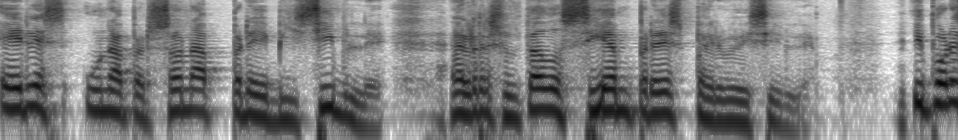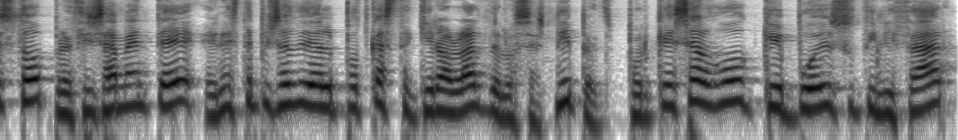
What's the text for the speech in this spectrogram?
Eres una persona previsible. El resultado siempre es previsible. Y por esto, precisamente, en este episodio del podcast te quiero hablar de los snippets, porque es algo que puedes utilizar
